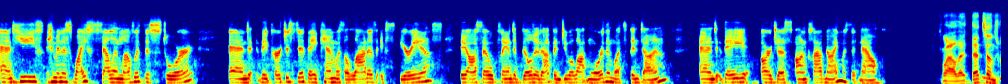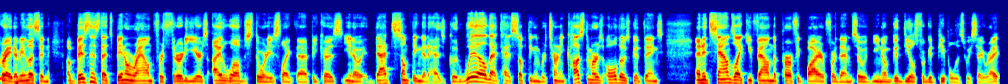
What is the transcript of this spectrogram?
and he him and his wife fell in love with this store and they purchased it. They came with a lot of experience. They also plan to build it up and do a lot more than what's been done and they are just on cloud nine with it now. Wow, that that sounds great. I mean, listen, a business that's been around for 30 years, I love stories like that because, you know, that's something that has goodwill, that has something in returning customers, all those good things. And it sounds like you found the perfect buyer for them. So, you know, good deals for good people as we say, right?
